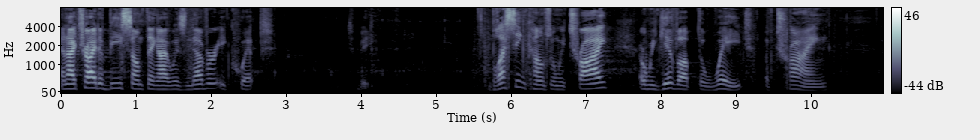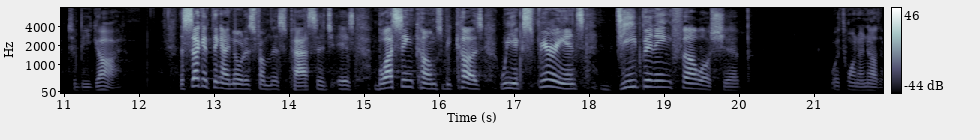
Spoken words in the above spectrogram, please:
and I try to be something I was never equipped to be. Blessing comes when we try or we give up the weight of trying to be God. The second thing I notice from this passage is blessing comes because we experience deepening fellowship with one another.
